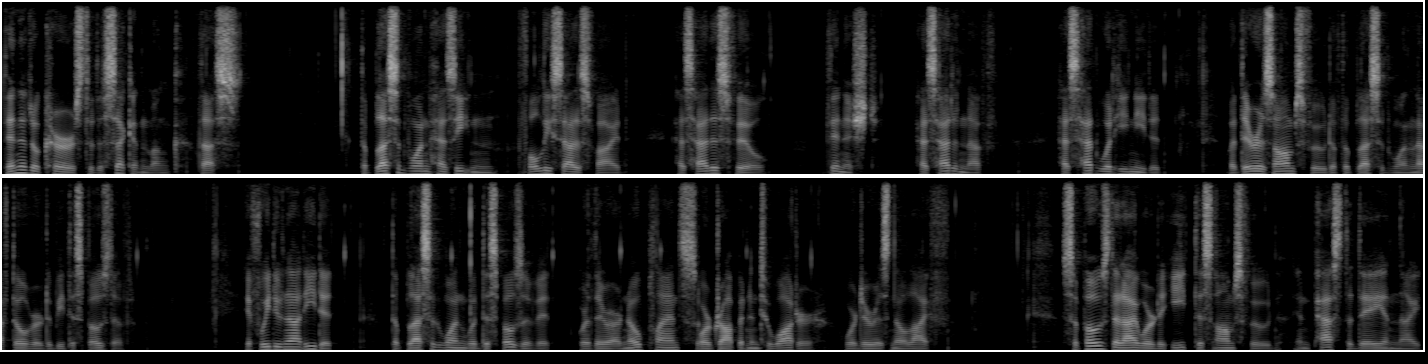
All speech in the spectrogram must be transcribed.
Then it occurs to the second monk thus The Blessed One has eaten, fully satisfied, has had his fill, finished, has had enough, has had what he needed but there is alms food of the Blessed One left over to be disposed of. If we do not eat it, the Blessed One would dispose of it where there are no plants or drop it into water where there is no life. Suppose that I were to eat this alms food and pass the day and night,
